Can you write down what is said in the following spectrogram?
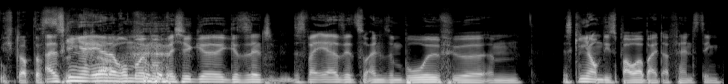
ich glaube, das. Also es ging ja klar. eher darum, um, um welche Gesellschaft. Das war eher jetzt so ein Symbol für. Ähm, es ging ja um dieses Bauarbeiter-Fans-Ding.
